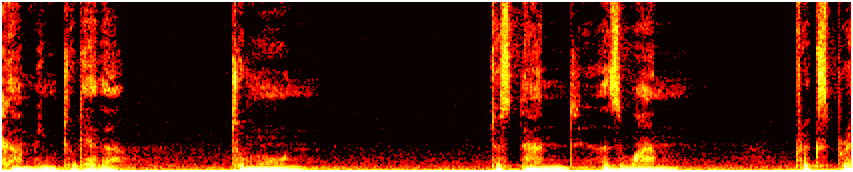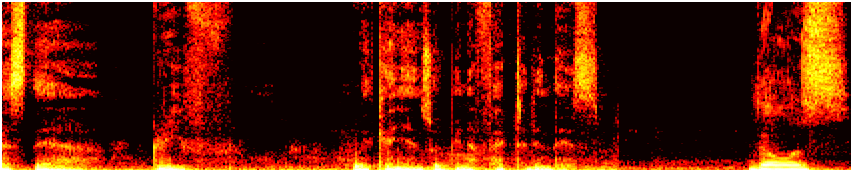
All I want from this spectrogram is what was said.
coming together to mourn, to stand as one, to express their grief with Kenyans who've been affected in this. There was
